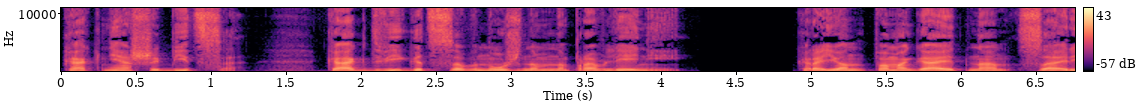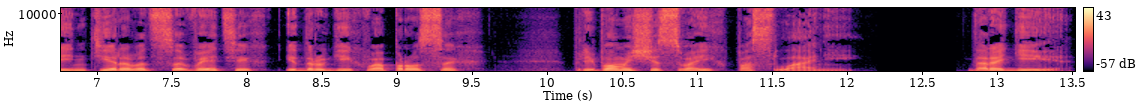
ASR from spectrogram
Как не ошибиться? Как двигаться в нужном направлении? Крайон помогает нам сориентироваться в этих и других вопросах при помощи своих посланий. Дорогие,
